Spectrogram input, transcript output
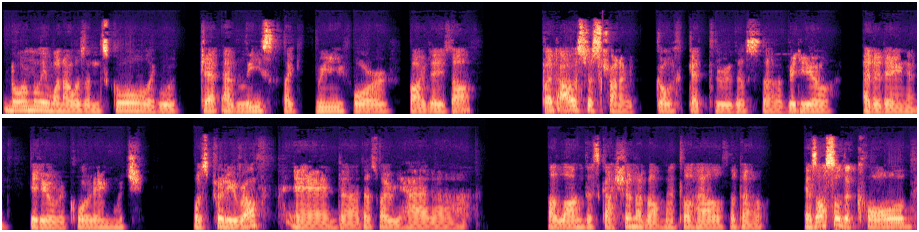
Normally, when I was in school, like would get at least like three, four, five days off. But I was just trying to go get through this uh, video editing and video recording, which was pretty rough, and uh, that's why we had uh, a long discussion about mental health. About there's also the cold.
